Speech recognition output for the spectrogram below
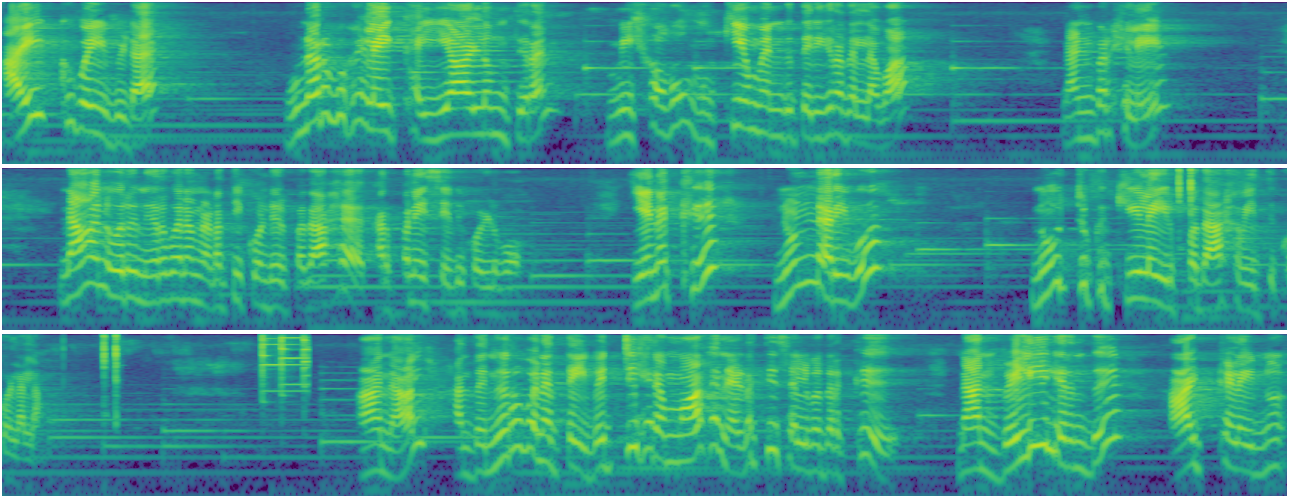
ஐக்குவை விட உணர்வுகளை கையாளும் திறன் மிகவும் முக்கியம் என்று தெரிகிறதல்லவா? நண்பர்களே நான் ஒரு நிறுவனம் நடத்தி கொண்டிருப்பதாக கற்பனை செய்து கொள்வோம். எனக்கு நுண்ணறிவு நூற்றுக்கு கீழே இருப்பதாக வைத்துக் கொள்ளலாம். ஆனால் அந்த நிறுவனத்தை வெற்றிகரமாக நடத்தி செல்வதற்கு நான் வெளியிலிருந்து ஆட்களை நு-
